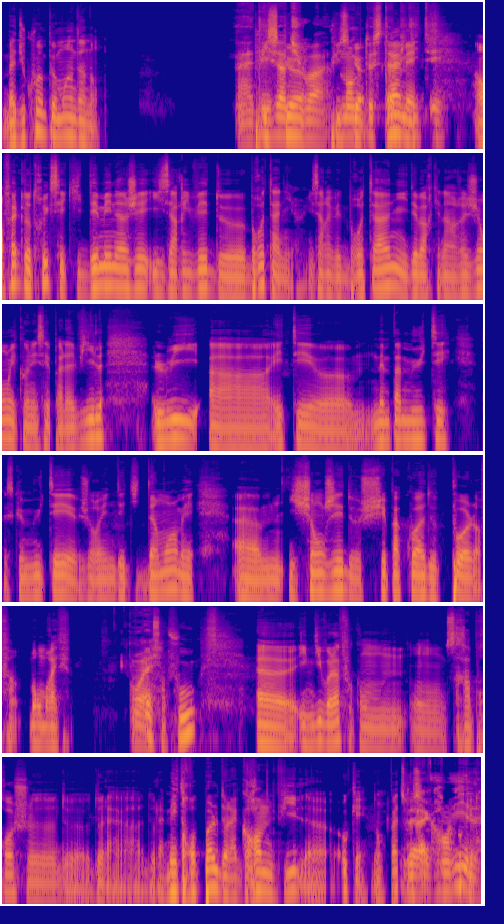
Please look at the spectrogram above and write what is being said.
Bah, du coup, un peu moins d'un an. Ouais, Déjà, Puisque, tu vois, puisque, manque de ouais, stabilité. en fait, le truc, c'est qu'ils déménageaient, ils arrivaient de Bretagne. Ils arrivaient de Bretagne, ils débarquaient dans la région, ils connaissaient pas la ville. Lui a été euh, même pas muté, parce que muté, j'aurais une dédite d'un mois, mais euh, il changeait de je sais pas quoi, de pôle. Enfin, bon, bref, on s'en fout. Euh, il me dit voilà, faut qu'on on se rapproche de, de la, de la métropole, de la grande ville. Ok, donc pas de De la grande ville.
